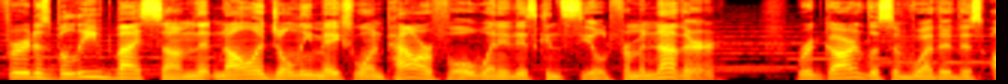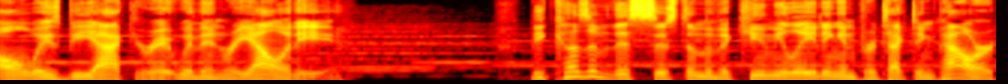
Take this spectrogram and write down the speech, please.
For it is believed by some that knowledge only makes one powerful when it is concealed from another, regardless of whether this always be accurate within reality. Because of this system of accumulating and protecting power,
